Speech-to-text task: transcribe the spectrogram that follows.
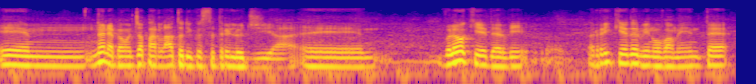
E, mh, noi ne abbiamo già parlato di questa trilogia. e volevo chiedervi, richiedervi nuovamente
